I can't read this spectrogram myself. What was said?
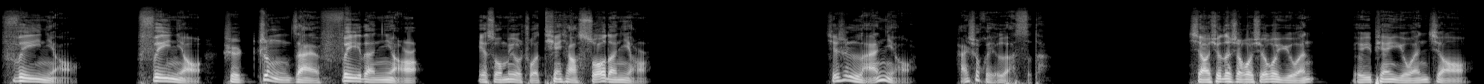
飞鸟，飞鸟是正在飞的鸟。耶稣没有说天下所有的鸟，其实蓝鸟还是会饿死的。小学的时候学过语文，有一篇语文叫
